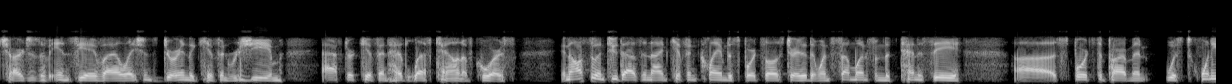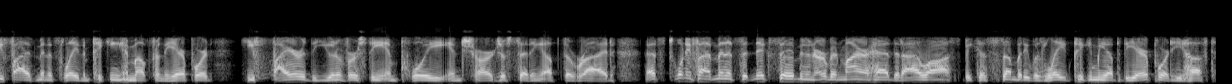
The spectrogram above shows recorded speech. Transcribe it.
charges of NCAA violations during the Kiffin regime after Kiffin had left town, of course. And also in 2009, Kiffin claimed to Sports Illustrated that when someone from the Tennessee uh, sports department was 25 minutes late in picking him up from the airport. He fired the university employee in charge of setting up the ride. That's 25 minutes that Nick Saban and Urban Meyer had that I lost because somebody was late picking me up at the airport, he huffed.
